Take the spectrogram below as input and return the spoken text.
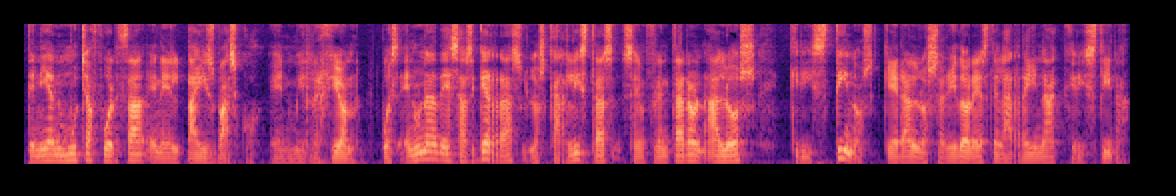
tenían mucha fuerza en el País Vasco, en mi región. Pues en una de esas guerras los carlistas se enfrentaron a los cristinos, que eran los seguidores de la reina Cristina,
